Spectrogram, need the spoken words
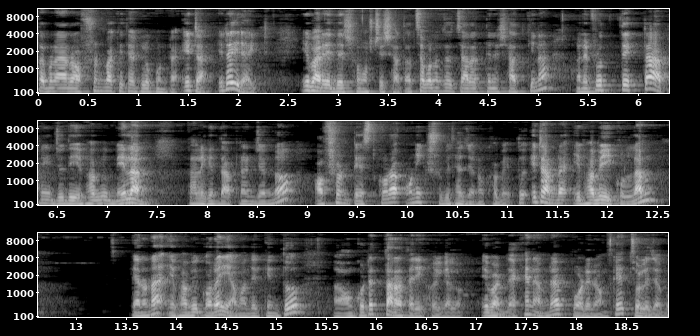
তার মানে আর অপশন বাকি থাকল কোনটা? এটা। এটাই রাইট এবার এদের সমষ্টি সাত। আচ্ছা বলেন চার আর তিনে সাত কিনা? মানে প্রত্যেকটা আপনি যদি এভাবে মেলান তাহলে কিন্তু আপনার জন্য অপশন টেস্ট করা অনেক সুবিধাজনক হবে। তো এটা আমরা এভাবেই করলাম। কেননা এভাবে করাই আমাদের কিন্তু অঙ্কটা তাড়াতাড়ি হয়ে গেল। এবার দেখেন আমরা পরের অঙ্কে চলে যাব।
